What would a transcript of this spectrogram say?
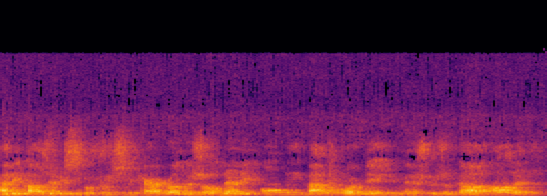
and because they receive a priestly character on their soul, they're the only valid ordained ministers of God. This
